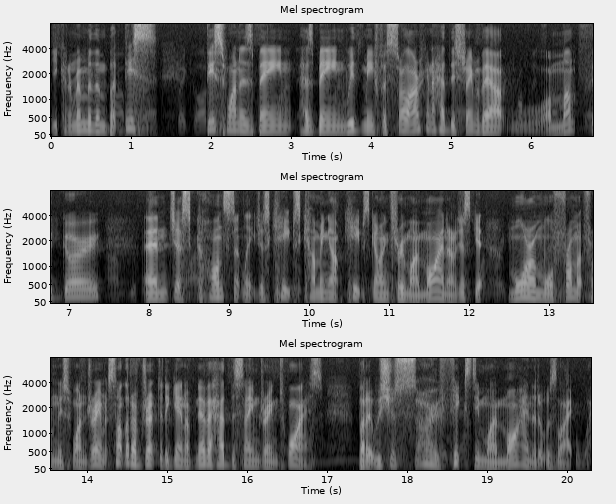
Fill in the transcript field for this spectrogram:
you can remember them. But this this one has been has been with me for so long. I reckon I had this dream about a month ago, and just constantly just keeps coming up, keeps going through my mind, and I just get more and more from it from this one dream. It's not that I've dreamt it again. I've never had the same dream twice, but it was just so fixed in my mind that it was like, wow,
